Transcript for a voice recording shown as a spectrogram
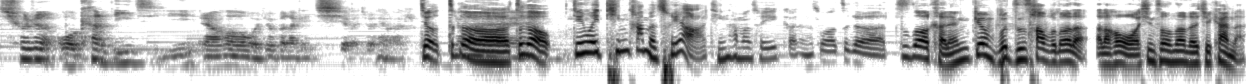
秋正我看第一集，然后我就把他给弃了，昨天晚上。就这个这个，因为听他们吹啊，听他们吹，可能说这个制作可能跟无职差不多的，然后我兴冲冲的去看了，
